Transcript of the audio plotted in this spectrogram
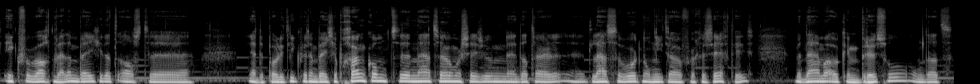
Ik verwacht wel een beetje dat als de ja, de politiek weer een beetje op gang komt uh, na het zomerseizoen, uh, dat eh, het laatste woord nog niet over gezegd is. Met name ook in Brussel, omdat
